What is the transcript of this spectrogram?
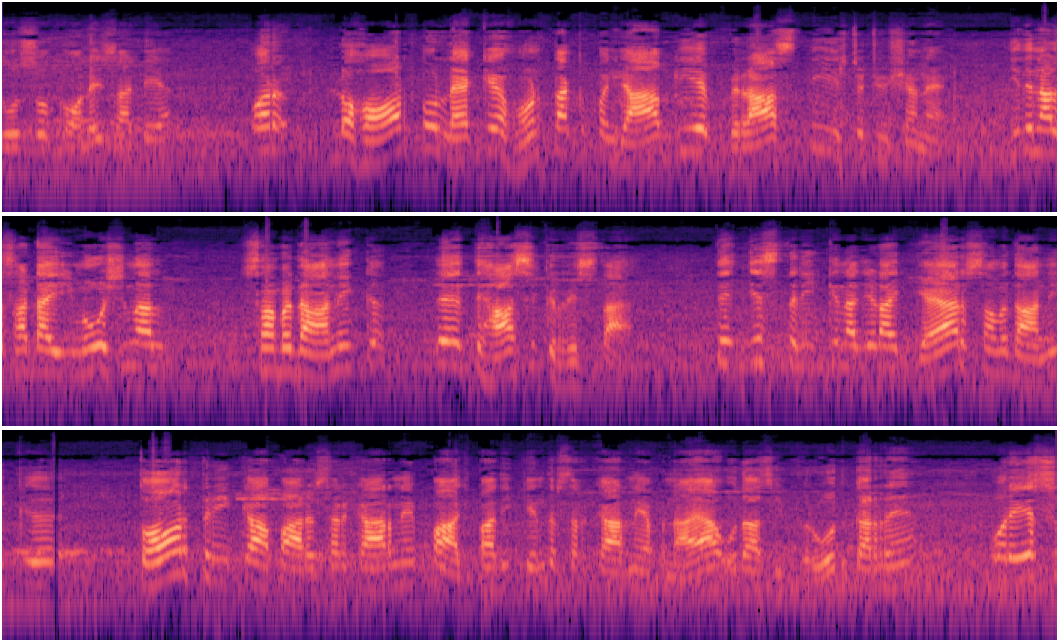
200 ਕਾਲਜ ਸਾਡੇ ਆ ਔਰ ਲਾਹੌਰ ਤੋਂ ਲੈ ਕੇ ਹੁਣ ਤੱਕ ਪੰਜਾਬ ਦੀ ਇਹ ਵਿਰਾਸਤੀ ਇੰਸਟੀਟਿਊਸ਼ਨ ਹੈ ਜਿਹਦੇ ਨਾਲ ਸਾਡਾ ਇਮੋਸ਼ਨਲ ਸੰਵਿਧਾਨਿਕ ਤੇ ਇਤਿਹਾਸਿਕ ਰਿਸ਼ਤਾ ਹੈ ਤੇ ਇਸ ਤਰੀਕੇ ਨਾਲ ਜਿਹੜਾ ਗੈਰ ਸੰਵਿਧਾਨਿਕ ਤੌਰ ਤਰੀਕਾ ਭਾਰਤ ਸਰਕਾਰ ਨੇ ਭਾਜਪਾ ਦੀ ਕੇਂਦਰ ਸਰਕਾਰ ਨੇ ਅਪਣਾਇਆ ਉਹਦਾ ਅਸੀਂ ਵਿਰੋਧ ਕਰ ਰਹੇ ਹਾਂ ਔਰ ਇਸ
